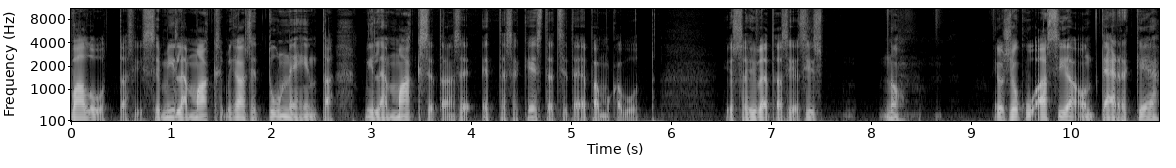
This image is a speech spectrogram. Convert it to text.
valuutta, siis se millä maks, mikä on se tunnehinta, millä maksetaan se, että sä kestät sitä epämukavuutta. Jossa hyvät asiat, siis no, jos joku asia on tärkeä,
